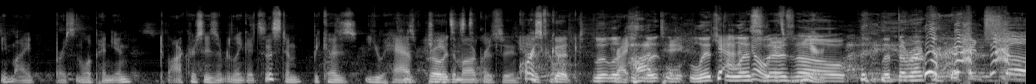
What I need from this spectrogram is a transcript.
in my personal opinion democracy is a really good system because you have pro democracy. to, like, democracy. course good. correct. Let, let, Right. Hot let, let Yeah, the no, it's listeners know. Let the record show.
